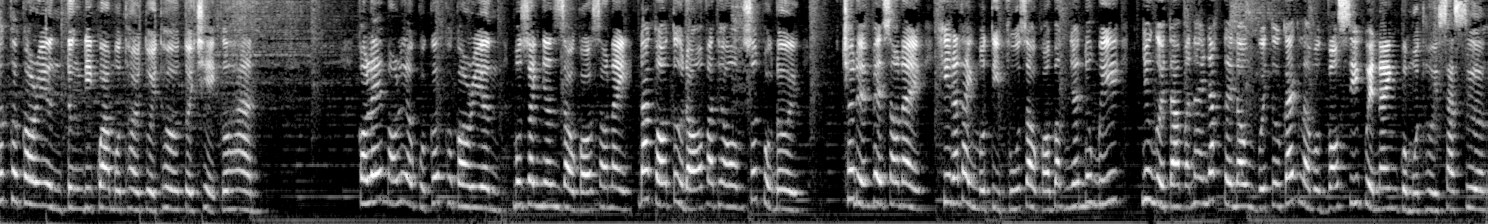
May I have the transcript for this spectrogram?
Kokokorian từng đi qua một thời tuổi thơ tuổi trẻ cơ hàn. Có lẽ máu liều của Kurt Kokorian, một doanh nhân giàu có sau này, đã có từ đó và theo ông suốt cuộc đời. Cho đến về sau này, khi đã thành một tỷ phú giàu có bậc nhất nước Mỹ, nhưng người ta vẫn hay nhắc tên ông với tư cách là một võ sĩ quyền Anh của một thời xa xưa.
